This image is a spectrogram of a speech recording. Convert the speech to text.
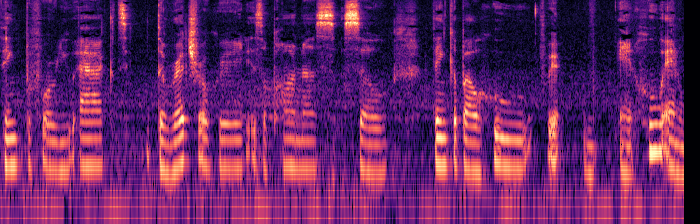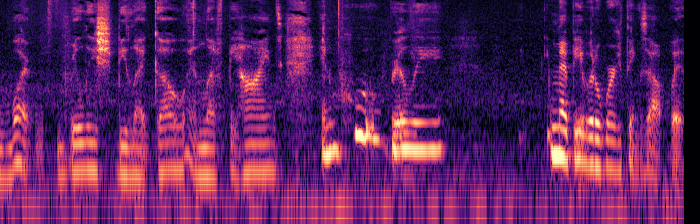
think before you act. The retrograde is upon us. So, think about who and who and what really should be let go and left behind and who really you might be able to work things out with.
